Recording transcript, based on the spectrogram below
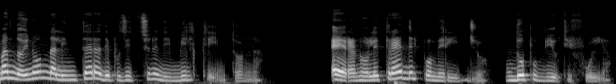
mandò in onda l'intera deposizione di Bill Clinton. Erano le tre del pomeriggio, dopo Beautiful.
